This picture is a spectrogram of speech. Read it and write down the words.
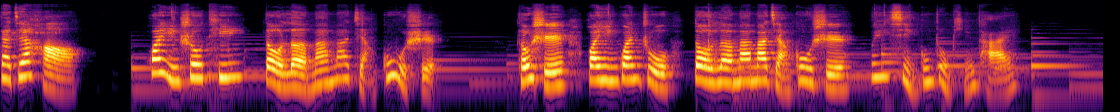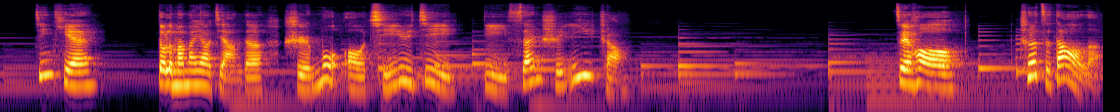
大家好，欢迎收听逗乐妈妈讲故事，同时欢迎关注逗乐妈妈讲故事微信公众平台。今天，逗乐妈妈要讲的是《木偶奇遇记》第三十一章。最后，车子到了，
